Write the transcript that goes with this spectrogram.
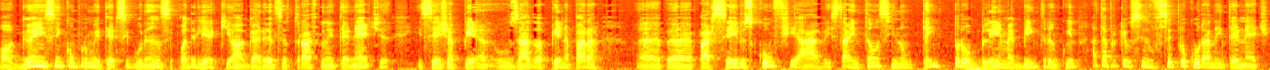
ó, ganhe sem comprometer segurança. Pode ler aqui, ó, garante seu tráfego na internet e seja usado apenas para uh, parceiros confiáveis, tá? Então assim, não tem problema, é bem tranquilo. Até porque se você procurar na internet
